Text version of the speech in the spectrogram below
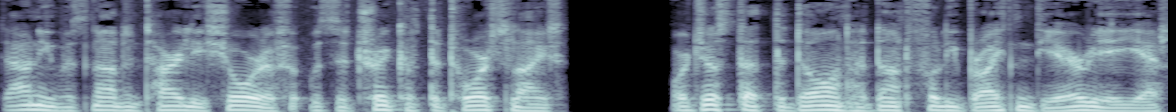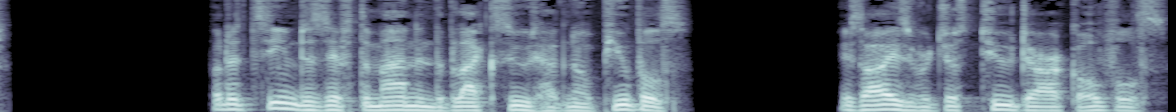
Downey was not entirely sure if it was a trick of the torchlight, or just that the dawn had not fully brightened the area yet but it seemed as if the man in the black suit had no pupils. His eyes were just two dark ovals.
